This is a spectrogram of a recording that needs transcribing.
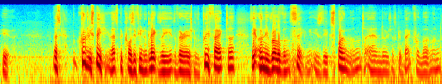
here. That's, crudely speaking, that's because if you neglect the, the variation of the prefactor, the only relevant thing is the exponent, and we just go back for a moment,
